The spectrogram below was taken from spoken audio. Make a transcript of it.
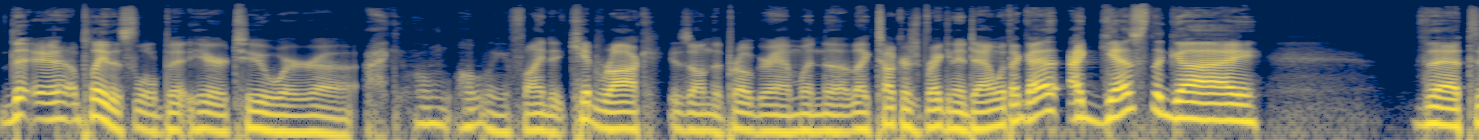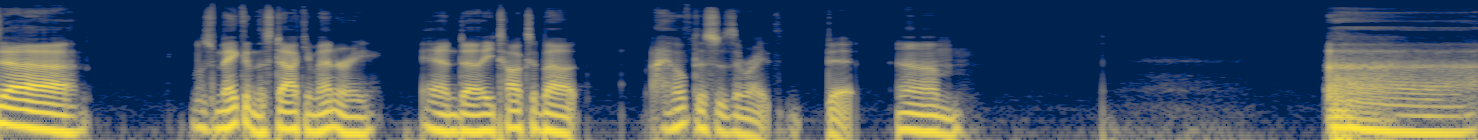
the, uh, I'll play this a little bit here too, where uh, I can, hopefully can find it. Kid Rock is on the program when the like Tucker's breaking it down with a guy. I guess the guy that uh, was making this documentary, and uh, he talks about. I hope this is the right bit. Um. Uh,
